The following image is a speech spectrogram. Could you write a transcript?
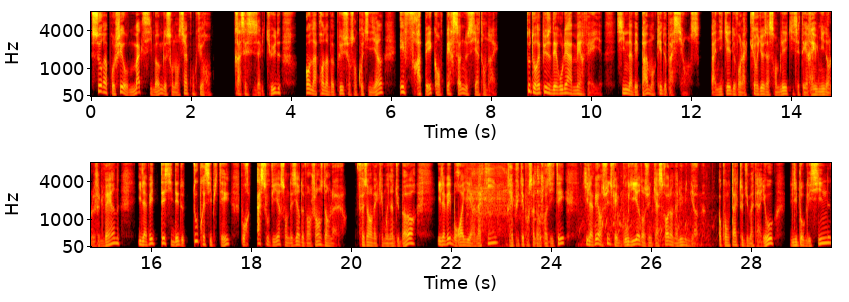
se rapprocher au maximum de son ancien concurrent, tracer ses habitudes, en apprendre un peu plus sur son quotidien et frapper quand personne ne s'y attendrait. Tout aurait pu se dérouler à merveille s'il n'avait pas manqué de patience. Paniqué devant la curieuse assemblée qui s'était réunie dans le Jules Verne, il avait décidé de tout précipiter pour assouvir son désir de vengeance dans l'heure. Faisant avec les moyens du bord, il avait broyé un acquis, réputé pour sa dangerosité, qu'il avait ensuite fait bouillir dans une casserole en aluminium. Au contact du matériau, l'hypoglycine,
